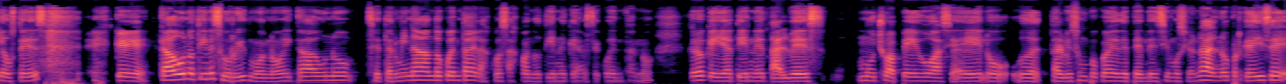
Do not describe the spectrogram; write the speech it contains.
y a ustedes, es que cada uno tiene su ritmo, ¿no? Y cada uno se termina dando cuenta de las cosas cuando tiene que darse cuenta, ¿no? Creo que ella tiene tal vez mucho apego hacia él o, tal vez un poco de dependencia emocional, ¿no? Porque dice,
